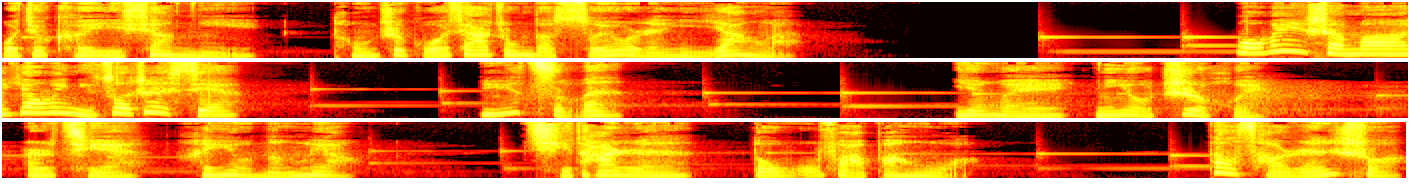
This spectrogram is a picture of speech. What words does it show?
我就可以像你统治国家中的所有人一样了。我为什么要为你做这些？女子问。因为你有智慧，而且很有能量，其他人都无法帮我。稻草人说：“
